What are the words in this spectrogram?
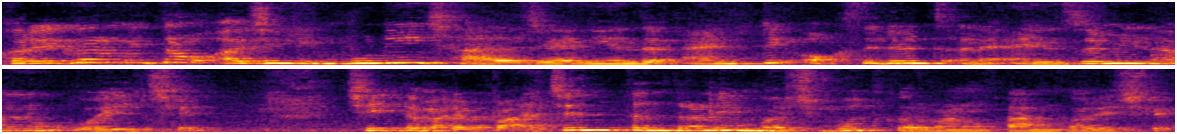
ખરેખર મિત્રો, આ જે લીંબુની છાલ છે, એની અંદર એન્ટીઓક્સિડન્ટ અને એન્ઝોમિન નામનું ઓઇલ છે, જે તમારા પાચન તંત્રને મજબૂત કરવાનું કામ કરે છે.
